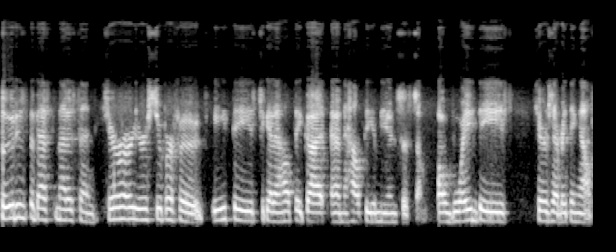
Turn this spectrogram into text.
Food is the best medicine. Here are your superfoods. Eat these to get a healthy gut and a healthy immune system. Avoid these. Here's everything else.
